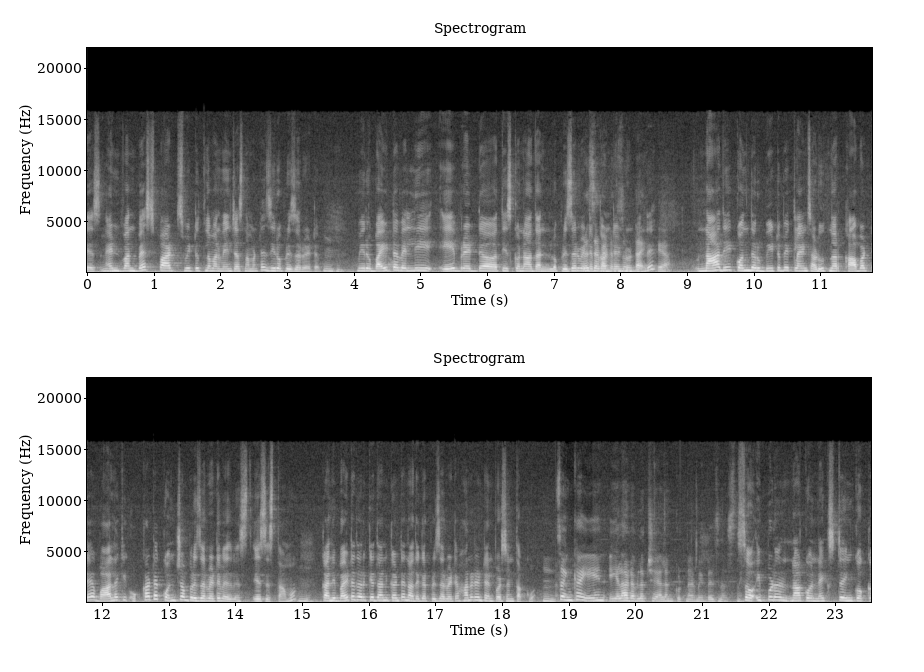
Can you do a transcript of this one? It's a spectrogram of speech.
days and one best part స్వీట్లో మనం ఏం చేస్తున్నామంటే జీరో ప్రిజర్వేటివ్ మీరు బయట వెళ్ళి ఏ బ్రెడ్ తీసుకున్నా దానిలో ప్రిజర్వేటివ్ కంటెంట్ ఉంటుంది. నాది కొందరు బీ టు బీ క్లయింట్స్ అడుగుతున్నారు కాబట్టే వాళ్ళకి ఒక్కటే కొంచెం ప్రిజర్వేటివ్ వేసిస్తాము. కానీ బయట దొరికే దానికంటే నా దగ్గర preservative hundred and ten percent తక్కువ. సో ఇంకా ఏం ఎలా డెవలప్ చేయాలనుకుంటున్నారు మీ బిజినెస్ సో ఇప్పుడు నాకు నెక్స్ట్ ఇంకొక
